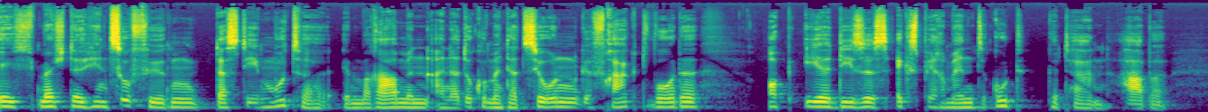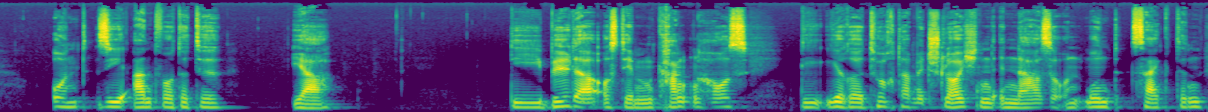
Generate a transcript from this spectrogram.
Ich möchte hinzufügen, dass die Mutter im Rahmen einer Dokumentation gefragt wurde, ob ihr dieses Experiment gut getan habe und sie antwortete ja. Die Bilder aus dem Krankenhaus, die ihre Tochter mit Schläuchen in Nase und Mund zeigten,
